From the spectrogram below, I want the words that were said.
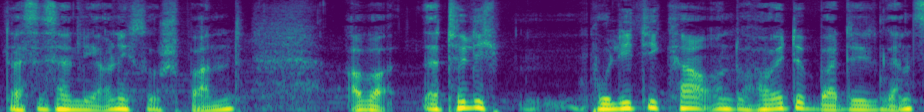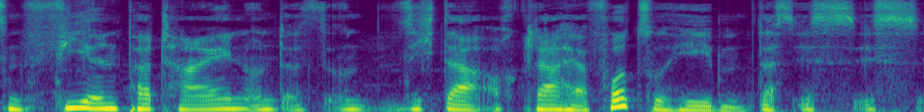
das ist ja auch nicht so spannend. Aber natürlich Politiker und heute bei den ganzen vielen Parteien und, und sich da auch klar hervorzuheben, das ist, ist,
